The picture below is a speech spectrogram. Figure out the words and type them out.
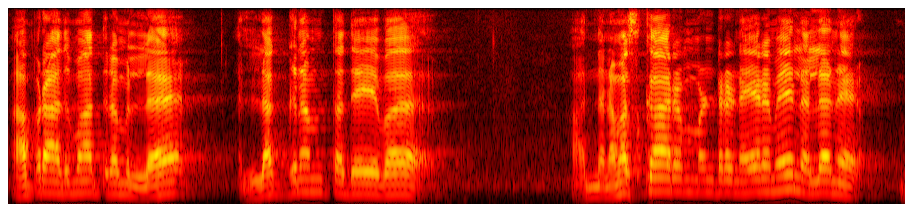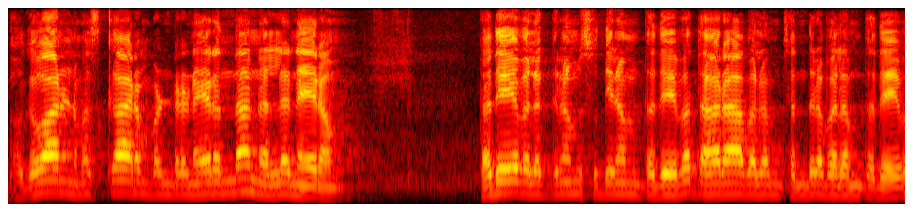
அப்புறம் அது மாத்திரமில்லை லக்னம் ததேவ. அந்த நமஸ்காரம் பண்ணுற நேரமே நல்ல நேரம். பகவான் நமஸ்காரம் பண்ணுற நேரம்தான் நல்ல நேரம். ததேவ லக்னம் சுதினம் ததேவ தாராபலம் சந்திரபலம் ததேவ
